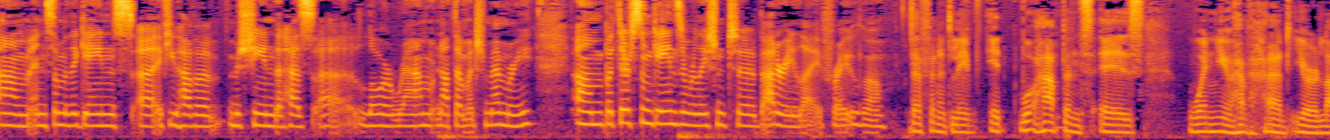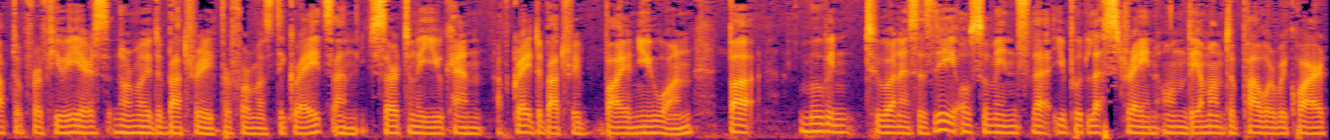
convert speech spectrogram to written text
um, and some of the gains uh, if you have a machine that has uh, lower RAM, not that much memory. Um, but there's some gains in relation to battery life, right, Ugo? Definitely. It what happens is when you have had your laptop for a few years, normally the battery performance degrades, and certainly you can upgrade the battery, buy a new one. But moving to an SSD also means that you put less strain on the amount of power required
